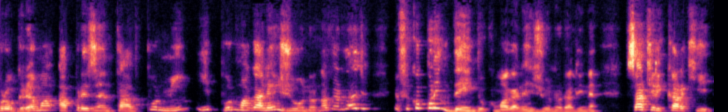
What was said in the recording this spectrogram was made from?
programa apresentado por mim e por Magalhães Júnior. Na verdade, eu fico aprendendo com Magalhães Júnior ali, né? Sabe aquele cara que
